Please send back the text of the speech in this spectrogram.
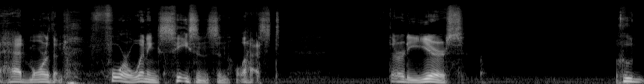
had more than four winning seasons in the last 30 years, who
